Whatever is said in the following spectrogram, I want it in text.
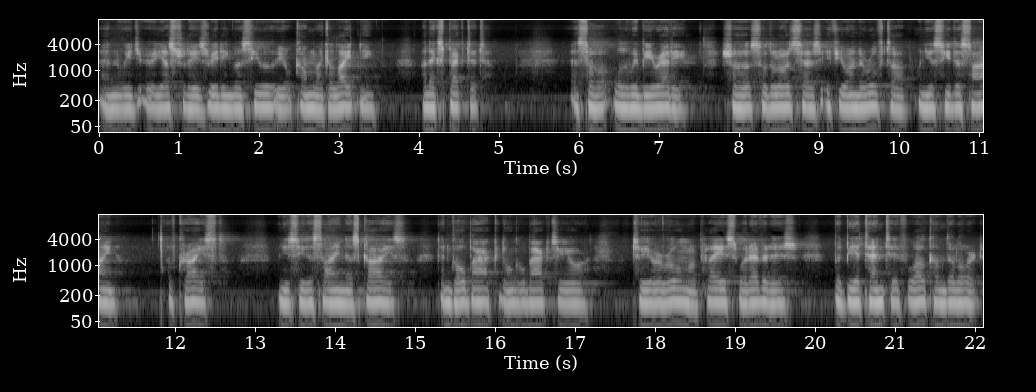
and we, yesterday's reading was, will, he'll come like a lightning, unexpected. And so, will we be ready? So, so the Lord says, if you're on the rooftop, when you see the sign of Christ, when you see the sign in the skies, then go back. Don't go back to your to your room or place, whatever it is, but be attentive. Welcome the Lord,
